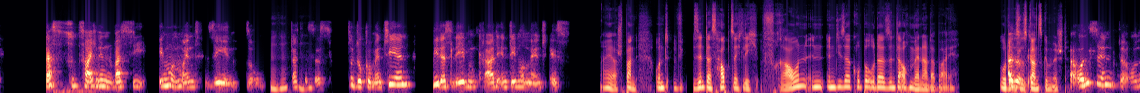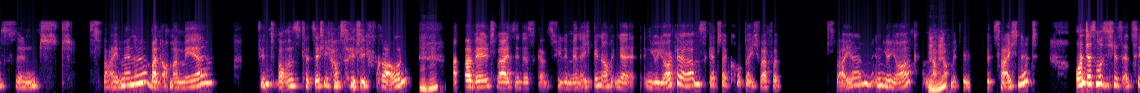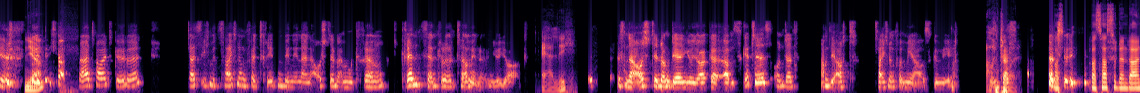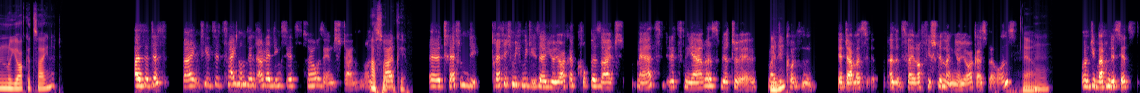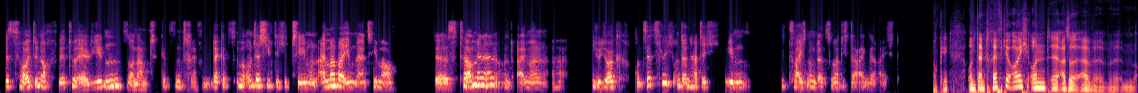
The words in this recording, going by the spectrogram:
das zu zeichnen, was sie im Moment sehen. So. Mhm. Das mhm. ist es. Zu dokumentieren, wie das Leben gerade in dem Moment ist. Ah ja, spannend. Und sind das hauptsächlich Frauen in, in dieser Gruppe oder sind da auch Männer dabei? Oder Also, ist es ganz gemischt? Bei uns sind, bei uns sind zwei Männer, waren auch mal mehr, sind bei uns tatsächlich hauptsächlich Frauen, Mhm. aber weltweit sind es ganz viele Männer. Ich bin auch in der New Yorker Urban Sketcher Gruppe. Ich war vor zwei Jahren in New York und Mhm. habe auch mit denen gezeichnet. Und das muss ich jetzt erzählen. Ja. Ich habe gerade heute gehört, dass ich mit Zeichnungen vertreten bin in einer Ausstellung am Grand Central Terminal in New York. Ehrlich? Ist eine Ausstellung der New Yorker Urban Sketches und dann haben sie auch Zeichnungen von mir ausgewählt. Ach das- Was-. Was hast du denn da in New York gezeichnet? Also das, diese Zeichnungen sind allerdings jetzt zu Hause entstanden. Und Ach so, zwar okay. äh, treffen die, treffe ich mich mit dieser New Yorker Gruppe seit März letzten Jahres virtuell, weil die Mhm. konnten ja damals, also es war ja noch viel schlimmer in New York als bei uns. Ja. Mhm. Und die machen das jetzt bis heute noch virtuell. Jeden Sonnabend gibt es ein Treffen. Da gibt es immer unterschiedliche Themen. Und einmal war eben ein Thema auch das Terminal und einmal äh, New York grundsätzlich. Und dann hatte ich eben die Zeichnung dazu, hatte ich da eingereicht. Okay. Und dann trefft ihr euch und äh, also äh,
